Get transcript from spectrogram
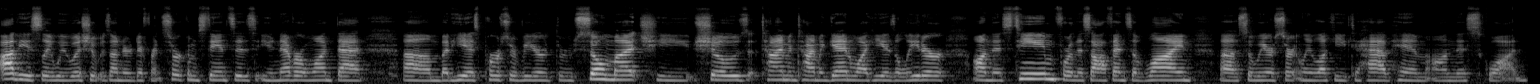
Obviously, we wish it was under different circumstances. You never want that. Um, but he has persevered through so much. He shows time and time again why he is a leader on this team for this offensive line. Uh, so we are certainly lucky to have him on this squad.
